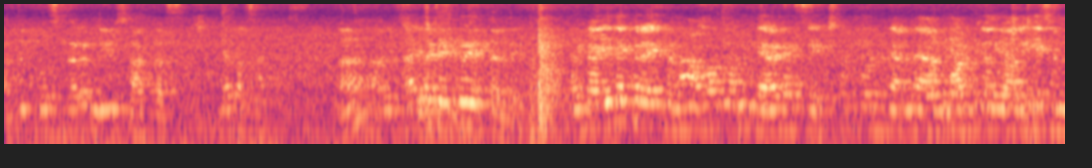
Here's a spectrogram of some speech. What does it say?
ಅದಕ್ಕೋಸ್ಕರ ನೀವು ಸಾಕಷ್ಟು ಎಲ್ಲ ಸಾಕು ಎಷ್ಟು ಎಕರೆ ಅಲ್ಲಿ ಈಗ ಐದು ಎಕರೆ ಐತಣ್ಣ ಅವಾಗ ನಮ್ಗೆ ಎರಡು ಎಕರೆ ಎಕ್ಸ್ಟ್ರಾ ಕೊಟ್ಟು ಅಲ್ಲೇ ಅಲಿಗೇಷನ್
